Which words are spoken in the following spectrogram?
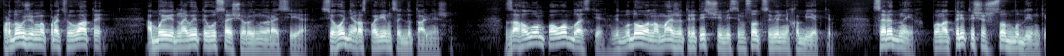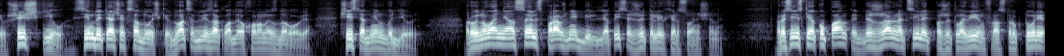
Продовжуємо працювати, аби відновити усе, що руйнує Росія. Сьогодні розповім це детальніше. Загалом по області відбудовано майже 3800 цивільних об'єктів. Серед них понад 3600 будинків, 6 шкіл, 7 дитячих садочків, 22 заклади охорони здоров'я, 6 адмінбудівель. Руйнування осель справжній біль для тисяч жителів Херсонщини. Російські окупанти безжально цілять по житловій інфраструктурі,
